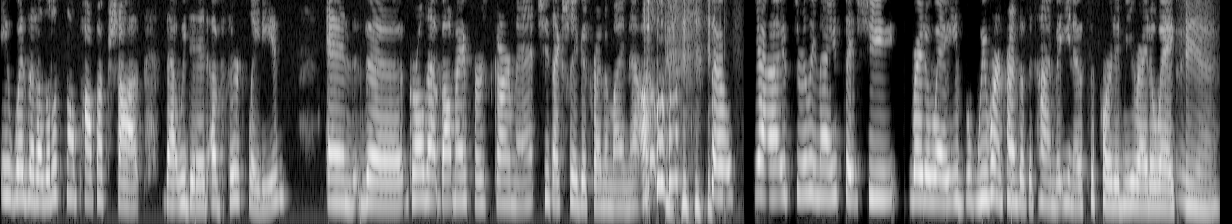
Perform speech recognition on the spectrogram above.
it was at a little small pop up shop that we did of surf ladies. And the girl that bought my first garment, she's actually a good friend of mine now. so yeah, it's really nice that she right away, we weren't friends at the time, but you know, supported me right away. Yeah.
